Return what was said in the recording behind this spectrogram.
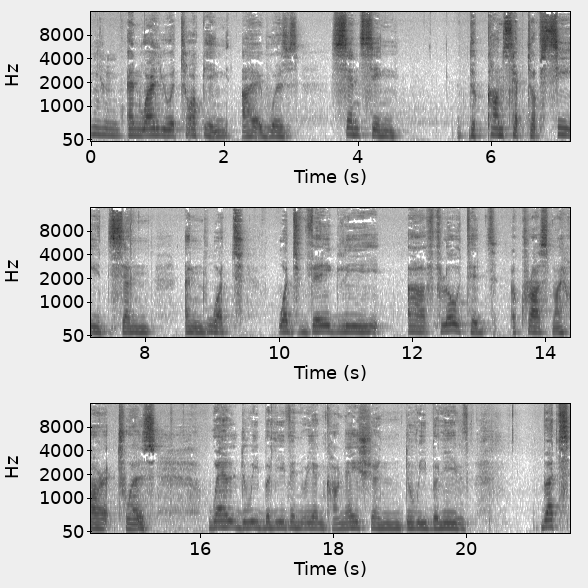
Mm-hmm. And while you were talking, I was sensing the concept of seeds and and mm-hmm. what what vaguely uh, floated across my heart was well, do we believe in reincarnation? Do we believe? But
